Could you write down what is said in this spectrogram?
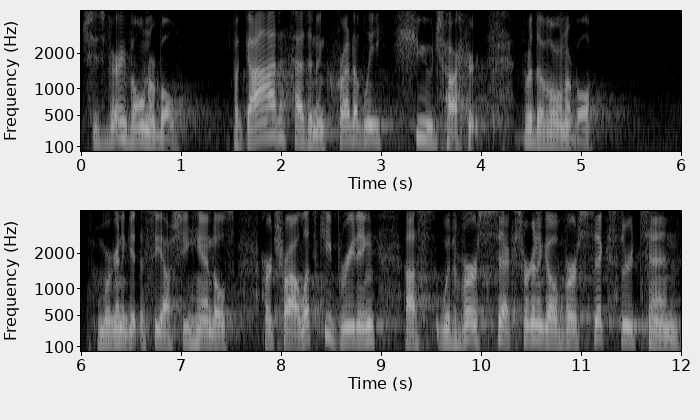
She's very vulnerable. But God has an incredibly huge heart for the vulnerable. And we're going to get to see how she handles her trial. Let's keep reading uh, with verse 6. We're going to go verse 6 through 10.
